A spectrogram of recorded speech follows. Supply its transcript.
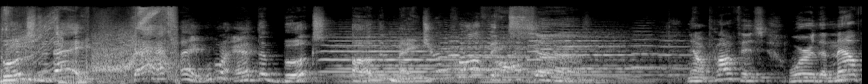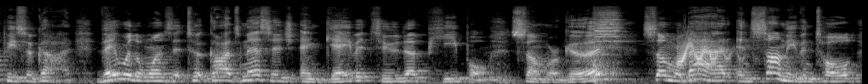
books today. That, hey, we're going to add the books Now, prophets were the mouthpiece of God. They were the ones that took God's message and gave it to the people. Some were good, some were bad, and some even told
